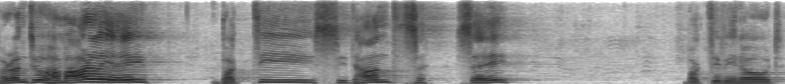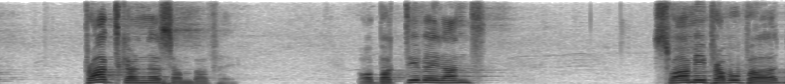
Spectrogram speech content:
परंतु हमारे लिए भक्ति सिद्धांत से भक्ति विनोद प्राप्त करना संभव है। और भक्ति वेदांत स्वामी प्रभुपद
